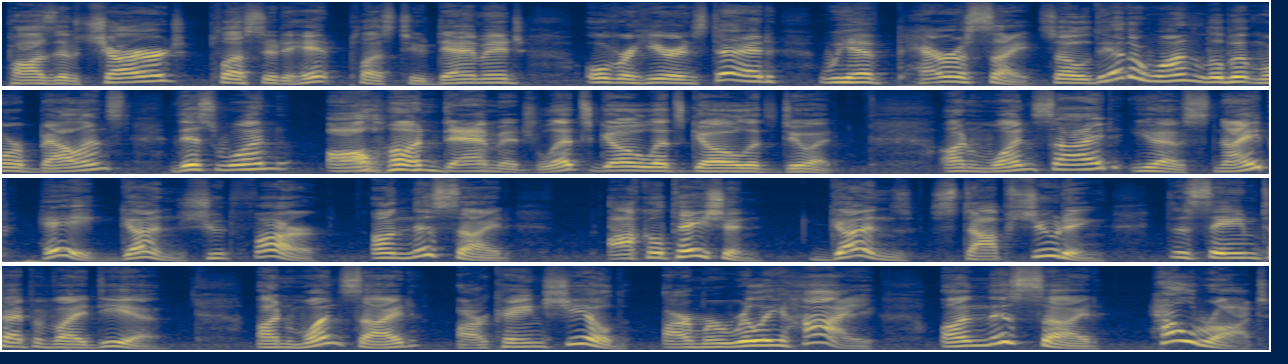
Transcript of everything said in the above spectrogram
positive charge, plus 2 to hit, plus 2 damage, over here instead, we have Parasite. So the other one, a little bit more balanced. This one, all on damage. Let's go, let's go, let's do it. On one side, you have Snipe. Hey, gun, shoot far. On this side, Occultation. Guns, stop shooting. The same type of idea. On one side, Arcane Shield. Armor really high. On this side, Hellrot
